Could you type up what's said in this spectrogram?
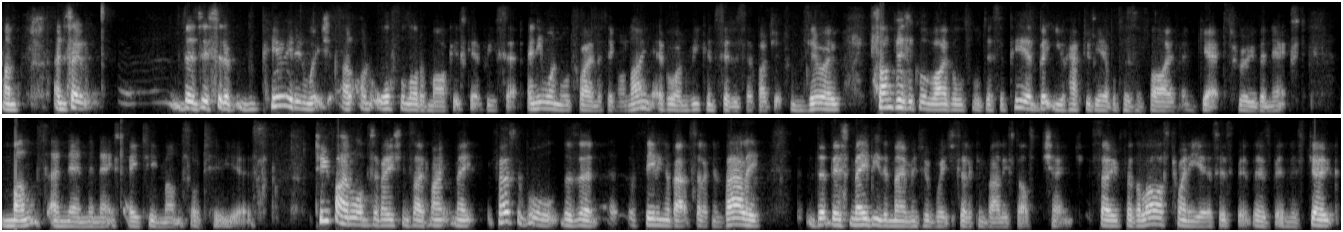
Um, and so there's this sort of period in which an awful lot of markets get reset. Anyone will try anything online. Everyone reconsiders their budget from zero. Some physical rivals will disappear, but you have to be able to survive and get through the next month and then the next 18 months or two years two final observations I'd might make. First of all, there's a, a, feeling about Silicon Valley that this may be the moment at which Silicon Valley starts to change. So for the last 20 years, there's been, there's been this joke,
